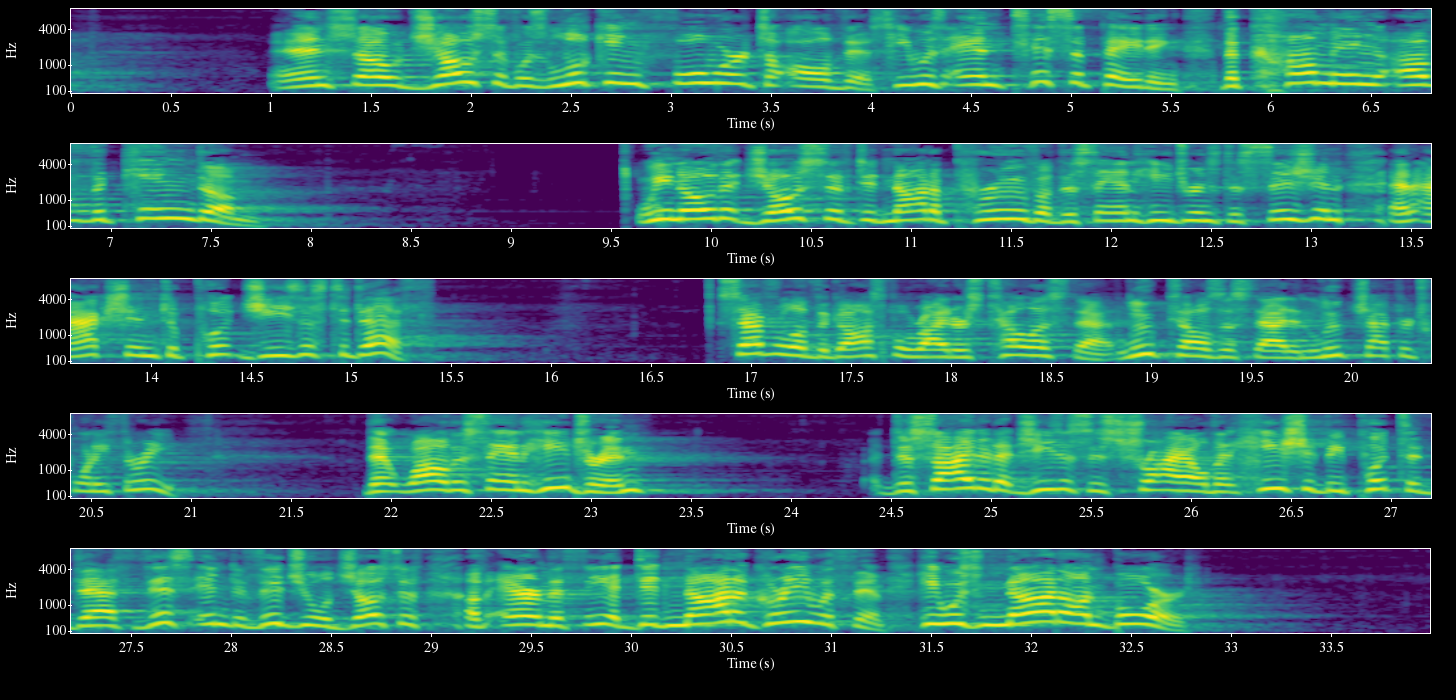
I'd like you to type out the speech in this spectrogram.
And so Joseph was looking forward to all this. He was anticipating the coming of the kingdom. We know that Joseph did not approve of the Sanhedrin's decision and action to put Jesus to death. Several of the gospel writers tell us that. Luke tells us that in Luke chapter 23. That while the Sanhedrin decided at Jesus' trial that he should be put to death, this individual, Joseph of Arimathea, did not agree with them. He was not on board.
